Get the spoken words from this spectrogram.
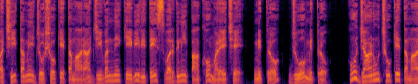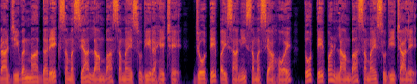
પછી તમે જોશો કે તમારા જીવનને કેવી રીતે સ્વર્ગની પાંખો મળે છે. મિત્રો, જુઓ મિત્રો, હું જાણું છું કે તમારા જીવનમાં દરેક સમસ્યા લાંબા સમય સુધી રહે છે. જો તે પૈસાની સમસ્યા હોય, તો તે પણ લાંબા સમય સુધી ચાલે.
